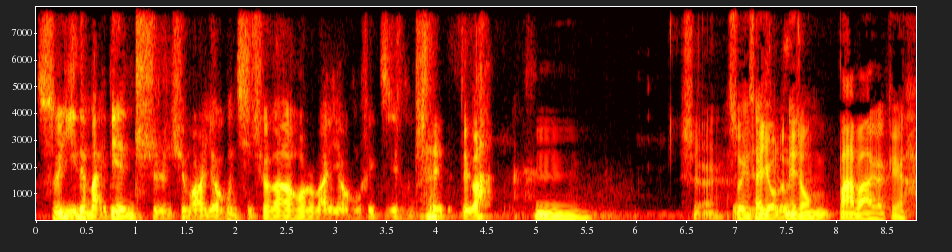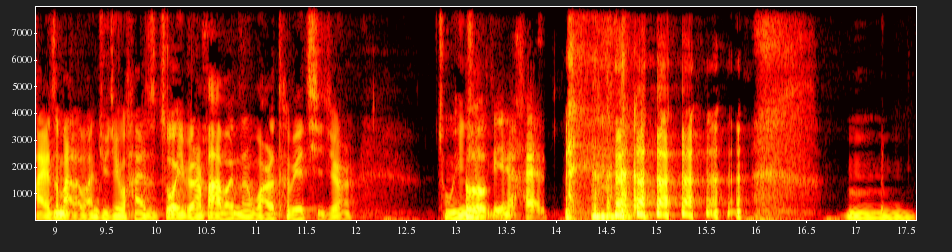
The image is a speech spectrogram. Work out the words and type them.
随意的买电池去玩遥控汽车啊，或者玩遥控飞机什么之类的，对吧？嗯，是，所以才有了那种爸爸给孩子买了玩具，结果孩子坐一边，爸爸在那玩的特别起劲儿，重新去特别嗨。嗯，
